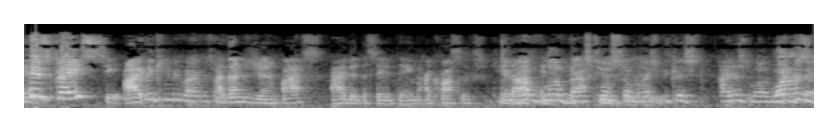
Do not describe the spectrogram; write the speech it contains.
in his face. See, I Wait, can you be quiet for a at the end of gym class, I did the same thing. I crossed this kid Dude, I up. and love hit basketball so much threes. because I just love One watching was Steph.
